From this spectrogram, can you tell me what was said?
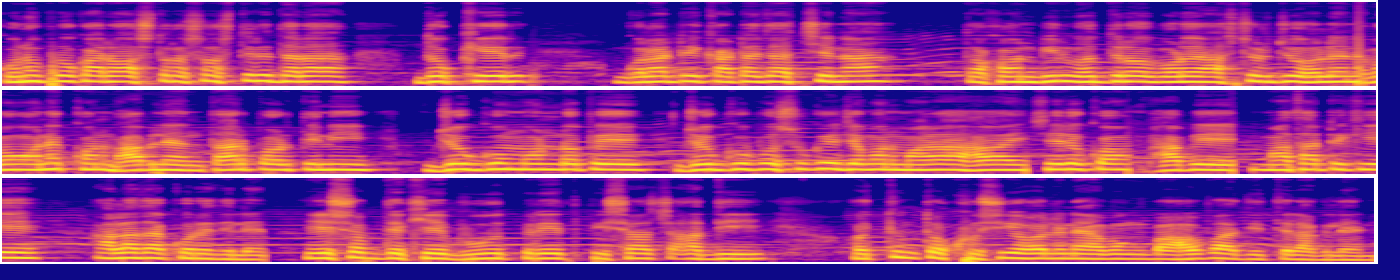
কোনো প্রকার অস্ত্র শস্ত্রের দ্বারা দক্ষের গলাটি কাটা যাচ্ছে না। তখন বীরভদ্র বড় আশ্চর্য হলেন এবং অনেকক্ষণ ভাবলেন, তারপর তিনি যজ্ঞ মণ্ডপে যজ্ঞ পশুকে যেমন মারা হয়, সেরকম ভাবে মাথাটিকে আলাদা করে দিলেন। এসব দেখে ভূত, প্রেত পিশাচ আদি অত্যন্ত খুশি হলেন এবং বাহবা দিতে লাগলেন।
